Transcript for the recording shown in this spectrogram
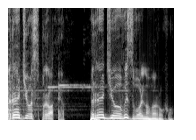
Радіо Спротив. Радіо визвольного руху.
